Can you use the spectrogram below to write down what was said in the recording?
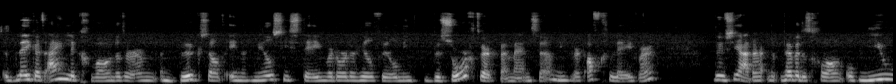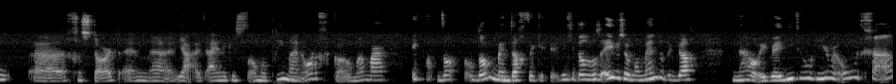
het bleek uiteindelijk gewoon dat er een, een bug zat in het mailsysteem. Waardoor er heel veel niet bezorgd werd bij mensen. Niet werd afgeleverd. Dus ja, daar, we hebben het gewoon opnieuw uh, gestart. En uh, ja, uiteindelijk is het allemaal prima in orde gekomen. Maar ik, dat, op dat moment dacht ik, weet je, dat was even zo'n moment dat ik dacht, nou, ik weet niet hoe ik hiermee om moet gaan.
